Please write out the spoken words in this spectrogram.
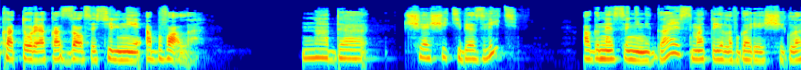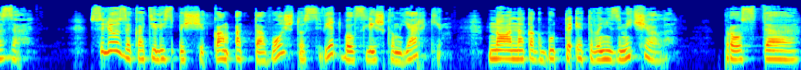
который оказался сильнее обвала. Надо чаще тебя злить? Агнеса, не мигая, смотрела в горящие глаза. Слезы катились по щекам от того, что свет был слишком ярким, но она как будто этого не замечала. Просто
